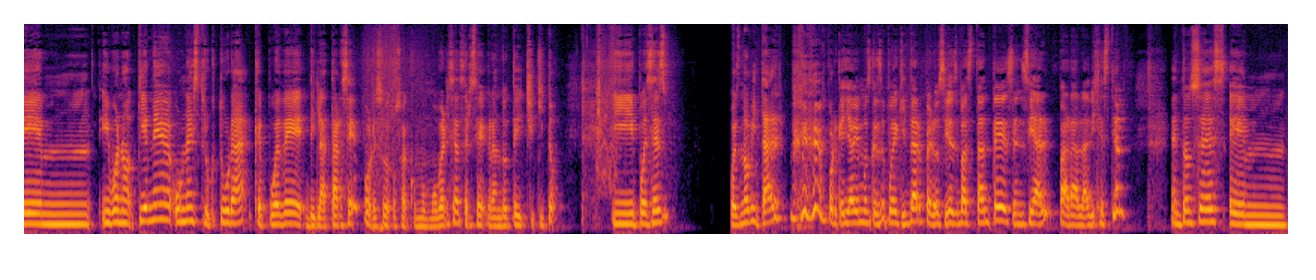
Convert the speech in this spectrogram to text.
Em, y bueno, tiene una estructura que puede dilatarse, por eso, o sea, como moverse, hacerse grandote y chiquito. Y pues es, pues no vital, porque ya vimos que se puede quitar, pero sí es bastante esencial para la digestión. Entonces, em,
